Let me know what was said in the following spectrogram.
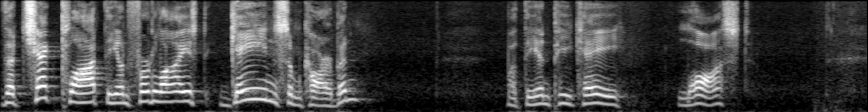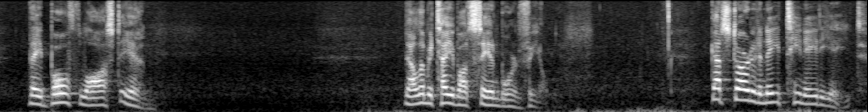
The check plot, the unfertilized, gained some carbon, but the NPK lost they both lost in. Now, let me tell you about Sanborn Field. Got started in 1888.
